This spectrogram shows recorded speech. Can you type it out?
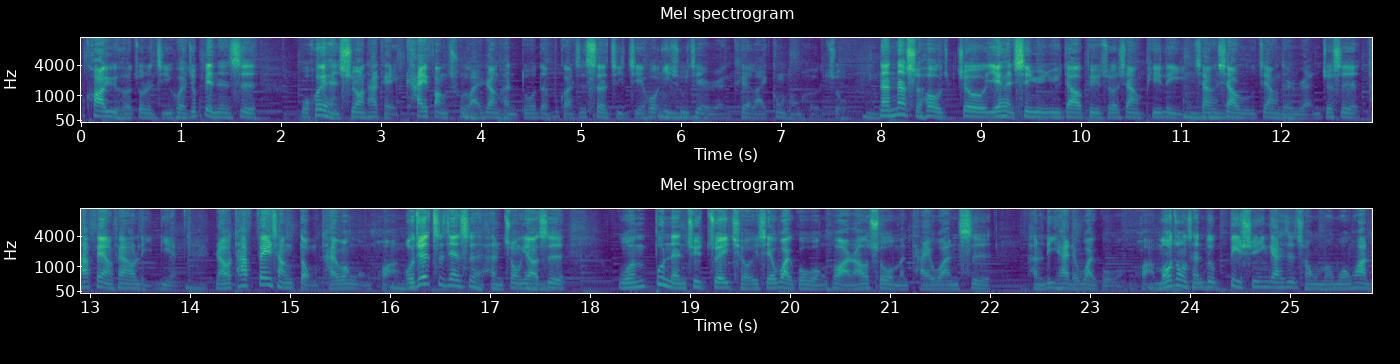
跨域合作的机会，就变成是我会很希望它可以开放出来，让很多的不管是设计界或艺术界的人可以来共同合作。那那时候就也很幸运遇到，比如说像霹雳、像笑如这样的人，就是他非常非常有理念，然后他非常懂台湾文化。我觉得这件事很重要，是我们不能去追求一些外国文化，然后说我们台湾是。很厉害的外国文化，某种程度必须应该是从我们文化的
